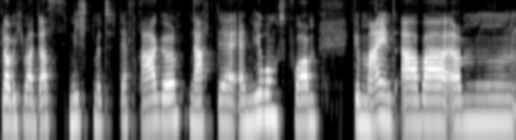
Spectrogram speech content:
glaube ich, war das nicht mit der Frage nach der Ernährungsform gemeint. Aber ähm,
